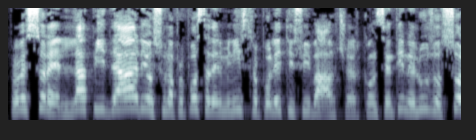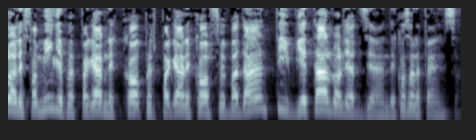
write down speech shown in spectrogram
Professore, lapidario sulla proposta del ministro Poletti sui voucher, consentirne l'uso solo alle famiglie per, co- per pagare colf e badanti, vietarlo alle aziende. Cosa ne pensa?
